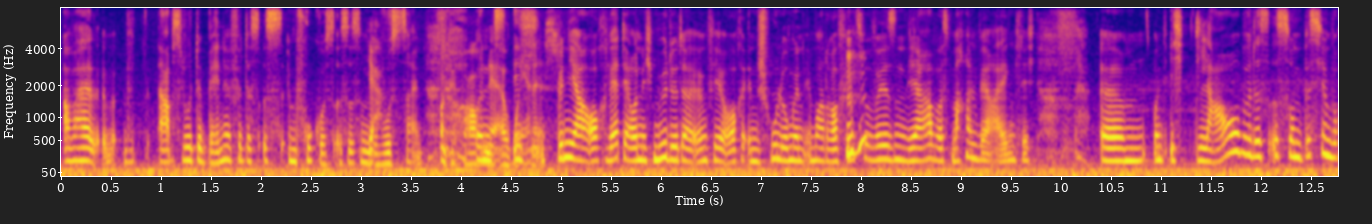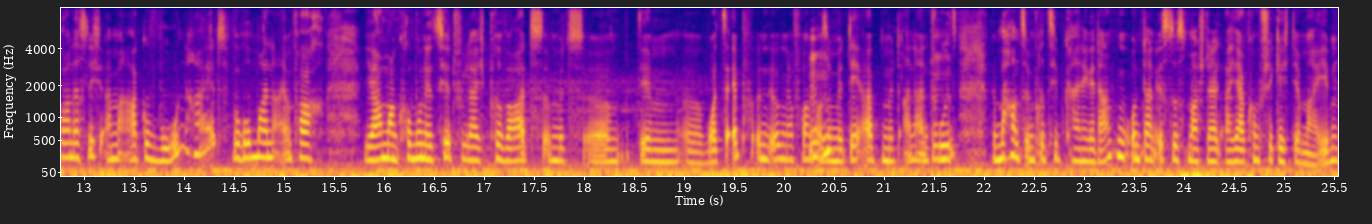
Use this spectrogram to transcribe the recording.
Aber äh, absolute Benefit, das ist im Fokus, es ist im Ja. Bewusstsein. Und wir brauchen eine ich Awareness. bin ja auch, werde ja auch nicht müde, da irgendwie auch in Schulungen immer Mhm. darauf hinzuweisen, ja, was machen wir eigentlich? Ähm, und ich glaube, das ist so ein bisschen, woran das liegt, einmal Art Gewohnheit, warum man einfach, ja, man kommuniziert vielleicht privat mit ähm, dem äh, WhatsApp in irgendeiner Form, also mit der App, mit anderen Tools. Wir machen uns im Prinzip keine Gedanken und dann ist es mal schnell, ach ja, komm, schicke ich dir mal eben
